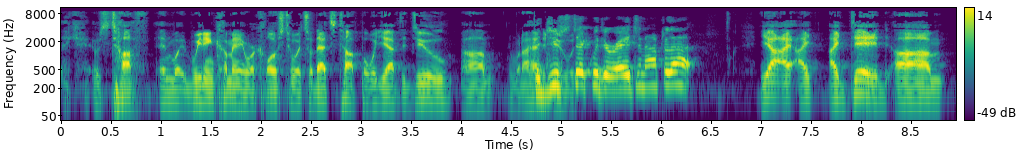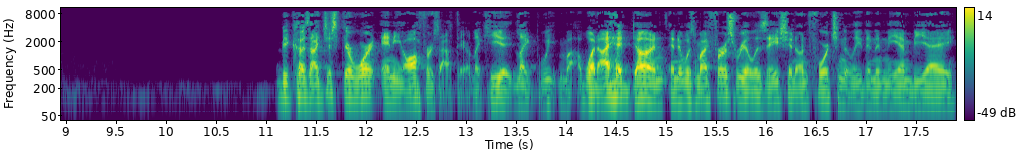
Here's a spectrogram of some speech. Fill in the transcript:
like, it was tough, and we didn't come anywhere close to it. So that's tough. But what you have to do, um, and what I had Did to you do was, stick with your agent after that? yeah, I I, I did. Um, because I just there weren't any offers out there. Like he like we my, what I had done, and it was my first realization, unfortunately, that in the NBA,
